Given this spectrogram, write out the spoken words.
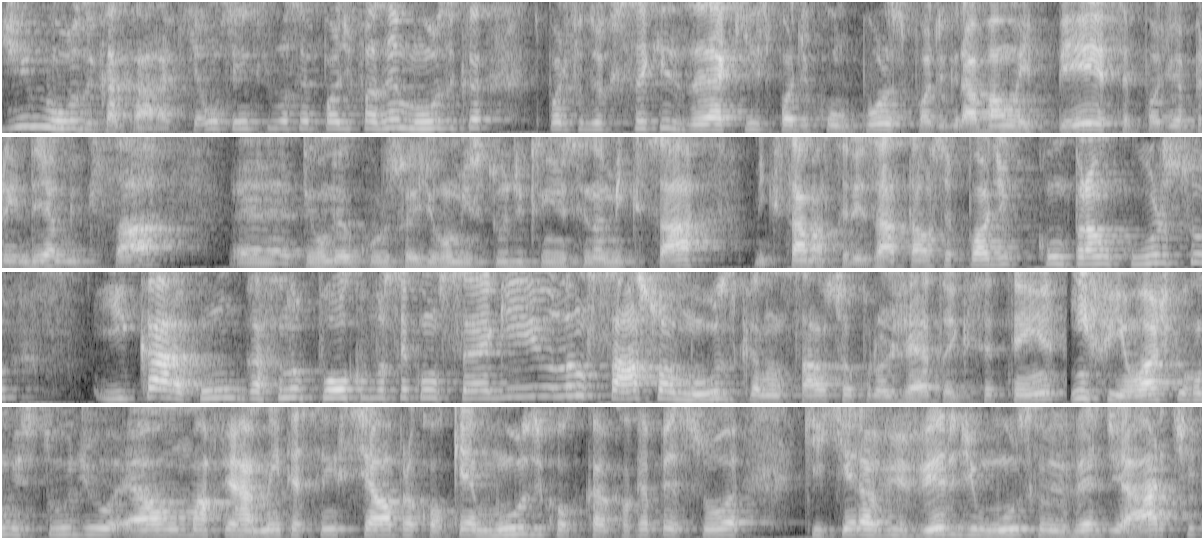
de música, cara. Que é um centro que você pode fazer música, você pode fazer o que você quiser aqui, você pode compor, você pode gravar um EP, você pode aprender a mixar. É, tem o meu curso aí de home studio que ensina a mixar, mixar, masterizar tal. Você pode comprar um curso e, cara, com, gastando pouco você consegue lançar a sua música, lançar o seu projeto aí que você tenha. Enfim, eu acho que o home studio é uma ferramenta essencial para qualquer músico, qualquer, pessoa que queira viver de música, viver de arte.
